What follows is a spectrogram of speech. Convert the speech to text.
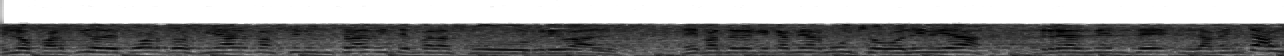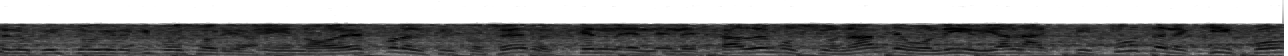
en los partidos de cuarto de final, va a ser un trámite para su rival. Eh, va a tener que cambiar mucho Bolivia, realmente lamentable lo que hizo hoy el equipo de Soria. Y no es por el 5-0, es que el, el- el estado emocional de Bolivia, la actitud del equipo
